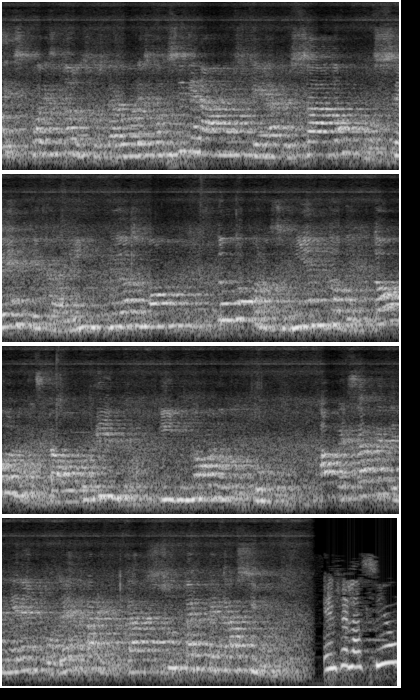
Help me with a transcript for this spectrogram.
expuestos, los juzgadores consideramos que el acusado José Efraín Ríos Montt tuvo conocimiento de todo lo que estaba ocurriendo y no lo detuvo a pesar de tener el poder para evitar su. En relación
